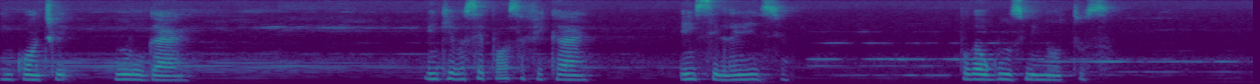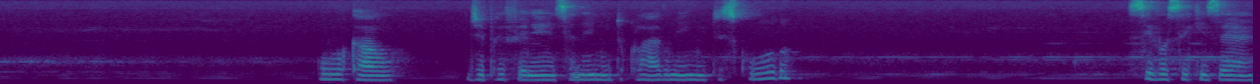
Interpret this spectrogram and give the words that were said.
Encontre um lugar em que você possa ficar em silêncio por alguns minutos. O local de preferência nem muito claro nem muito escuro. Se você quiser,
